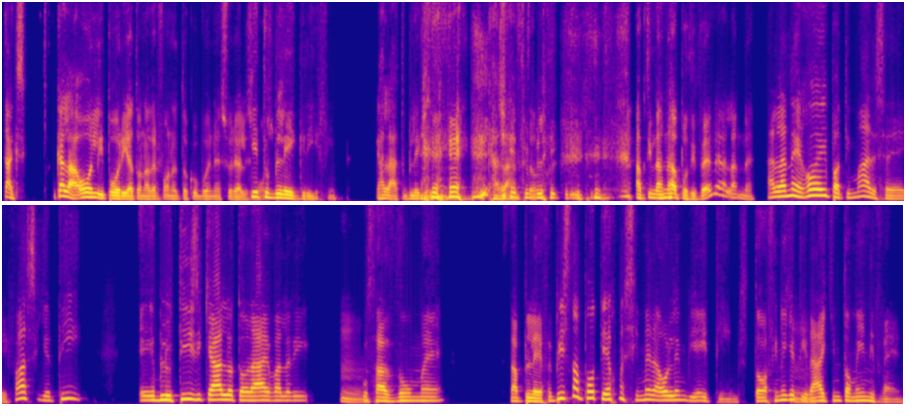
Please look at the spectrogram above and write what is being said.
Εντάξει. Καλά, όλη η πορεία των αδερφών του Κούμπο είναι σουρεαλισμός. Και του Blake Griffin. Καλά, του Blake Griffin. Καλά και αυτό. του Blake Griffin. Απ' την ανάποδη βέβαια, αλλά ναι. Αλλά ναι, εγώ είπα ότι μ' άρεσε η φάση γιατί εμπλουτίζει και άλλο το rivalry Μμ. που θα δούμε στα playoff. Επίσης να πω ότι έχουμε σήμερα all NBA teams. Το αφήνω για Μμ. τυράκι, είναι το main event.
